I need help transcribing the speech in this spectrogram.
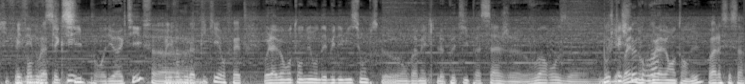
qui fait Mais ils vont des voix la sexy piquer. pour Audioactif. Ils vont nous la piquer, en fait. Vous l'avez entendu en début d'émission parce qu'on va mettre le petit passage voix rose de Bouge tes Gawen, cheveux donc vous l'avez entendu. Voilà, c'est ça.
